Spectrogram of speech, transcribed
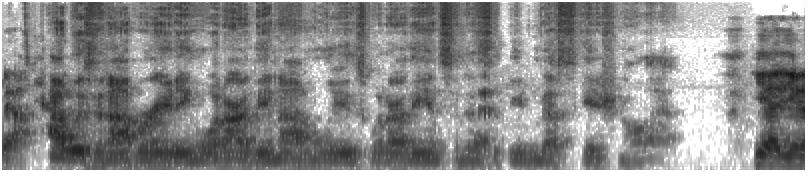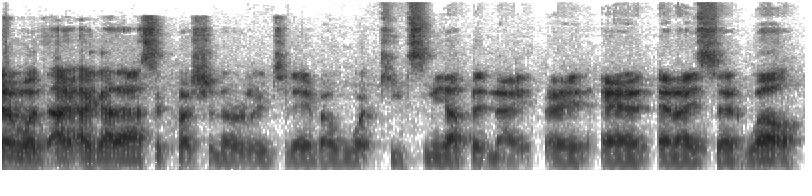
yeah, how is it operating? What are the anomalies? What are the incidents that need investigation? All that. Yeah, you know what? I, I got asked a question earlier today about what keeps me up at night, right? And and I said, well,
